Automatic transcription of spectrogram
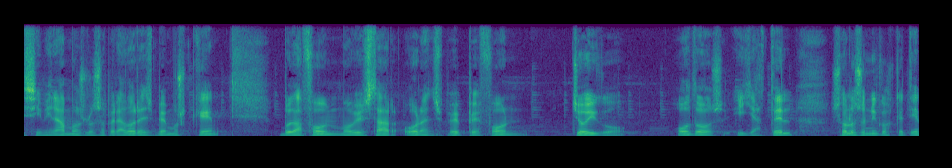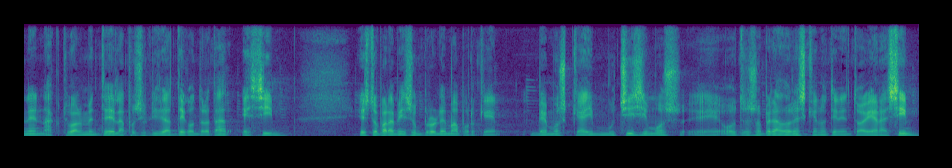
si miramos los operadores vemos que Vodafone, Movistar, Orange, Pepephone, Yoigo O2 y Yastel son los únicos que tienen actualmente la posibilidad de contratar eSIM. Esto para mí es un problema porque vemos que hay muchísimos eh, otros operadores que no tienen todavía la SIM,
